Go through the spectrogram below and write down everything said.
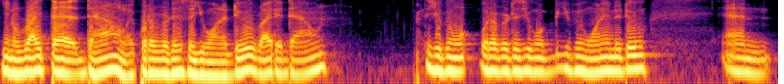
you know write that down like whatever it is that you want to do write it down that you've been whatever it is you want you've been wanting to do and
